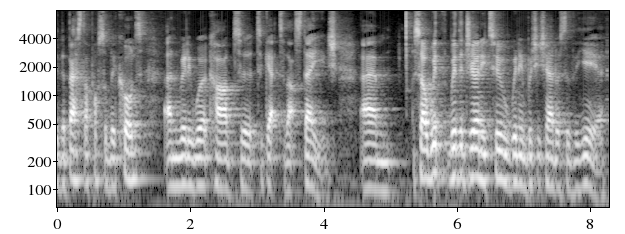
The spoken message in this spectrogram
be the best I possibly could and really work hard to, to get to that stage. Um, so with with the journey to winning British Hairdresser of the Year,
